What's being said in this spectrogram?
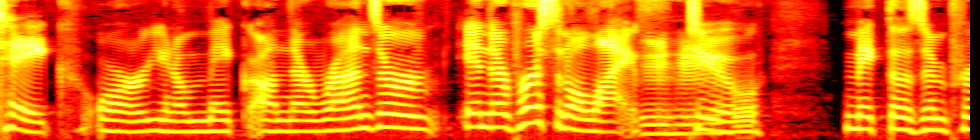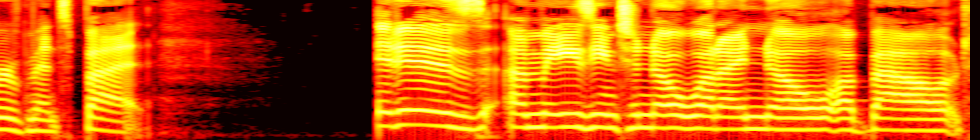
take or you know make on their runs or in their personal life mm-hmm. to make those improvements. But it is amazing to know what I know about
